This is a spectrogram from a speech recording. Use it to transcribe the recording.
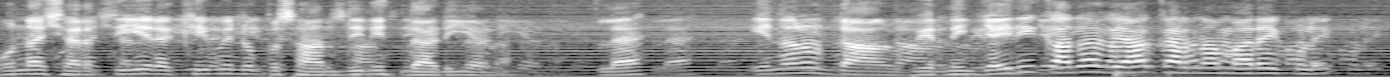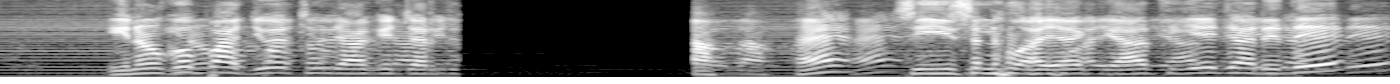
ਉਹਨਾਂ ਸ਼ਰਤੀ ਰੱਖੀ, ਮੈਨੂੰ ਪਸੰਦ ਹੀ ਨਹੀਂ ਦਾੜੀ ਵਾਲਾ। ਲੈ, ਇਹਨਾਂ ਨੂੰ ਡਾਂਗ ਫਿਰਨੀ ਚਾਹੀਦੀ ਕਾਦਾ ਵਿਆਹ ਕਰਨਾ ਮਾਰੇ ਕੋਲੇ? ਇਹਨਾਂ ਨੂੰ ਕੋ ਭਾਜੋ ਇੱਥੋਂ ਜਾ ਕੇ ਚਰਚ ਹੈ, ਸੀਸ ਨਵਾਇਆ ਕਿਹਾ ਥੀਏ ਜਾਰੇ ਦੇ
